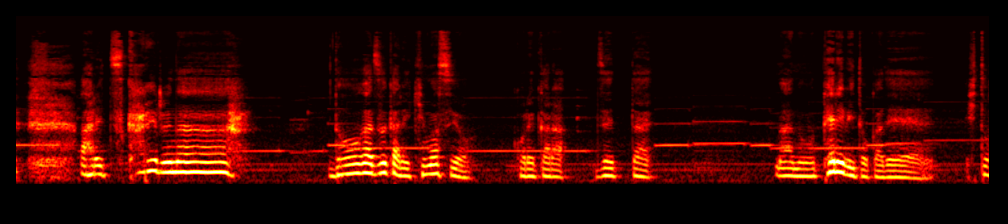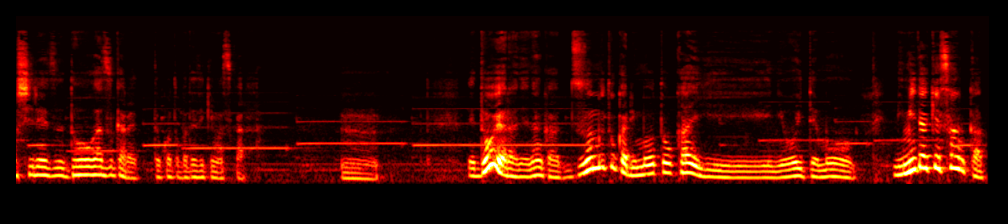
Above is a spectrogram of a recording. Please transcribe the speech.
あれ疲れるな動画疲れきますよ。これから絶対。あのテレビとかで人知れず動画疲れって言葉出てきますから。うん。どうやらねなんか Zoom とかリモート会議においても耳だけ参加っ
